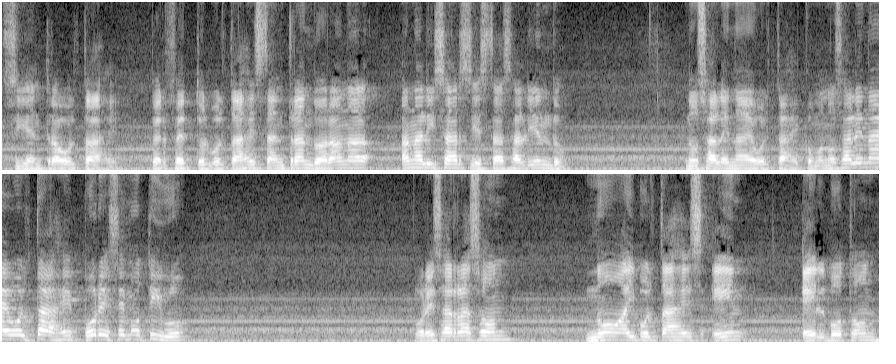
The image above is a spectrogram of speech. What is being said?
si entra voltaje. Perfecto, el voltaje está entrando. Ahora van a analizar si está saliendo. No sale nada de voltaje. Como no sale nada de voltaje, por ese motivo, por esa razón, no hay voltajes en el botón.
